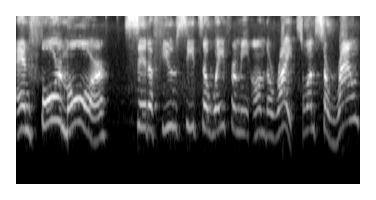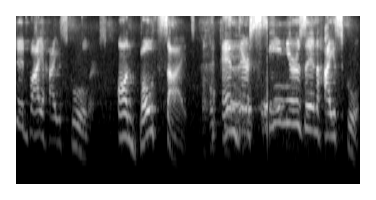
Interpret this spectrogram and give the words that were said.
and four more sit a few seats away from me on the right. So I'm surrounded by high schoolers on both sides. And they're seniors in high school.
